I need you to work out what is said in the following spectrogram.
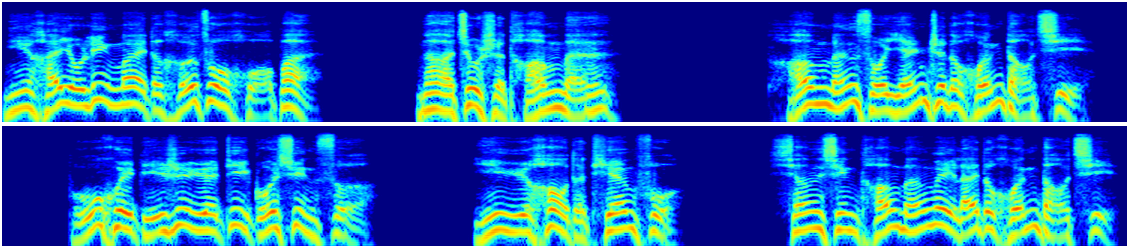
你还有另外的合作伙伴，那就是唐门。唐门所研制的魂导器不会比日月帝国逊色。以宇浩的天赋，相信唐门未来的魂导器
